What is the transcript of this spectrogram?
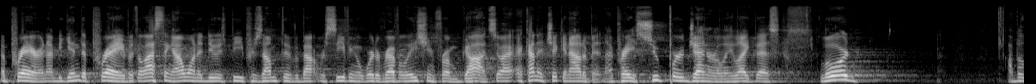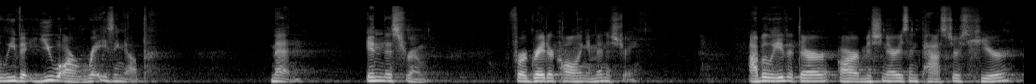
a prayer and I begin to pray. But the last thing I want to do is be presumptive about receiving a word of revelation from God. So I, I kind of chicken out a bit and I pray super generally like this Lord, I believe that you are raising up men in this room for a greater calling in ministry. I believe that there are missionaries and pastors here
